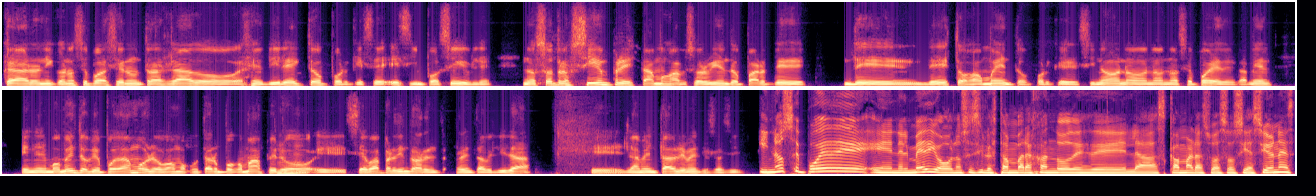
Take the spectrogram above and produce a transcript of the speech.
Claro, Nico, no se puede hacer un traslado eh, directo porque se- es imposible. Nosotros siempre estamos absorbiendo parte de, de estos aumentos, porque si no, no, no, no se puede. También en el momento que podamos lo vamos a ajustar un poco más, pero eh, se va perdiendo rent- rentabilidad. Eh, lamentablemente es así. Y no se puede en el medio, o no sé si lo están barajando desde las cámaras o asociaciones,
